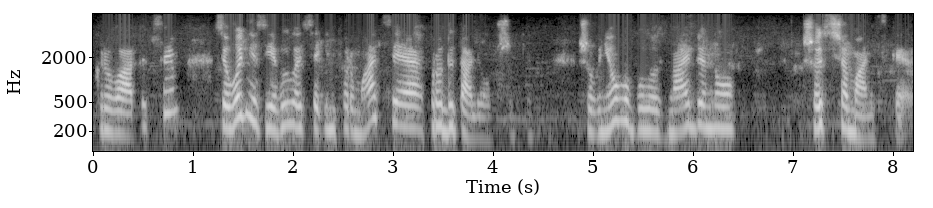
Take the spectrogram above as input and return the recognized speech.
керувати цим. Сьогодні з'явилася інформація про деталі обшуків, що в нього було знайдено щось шаманське.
